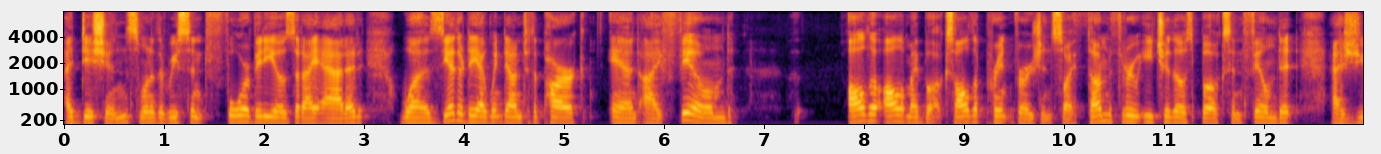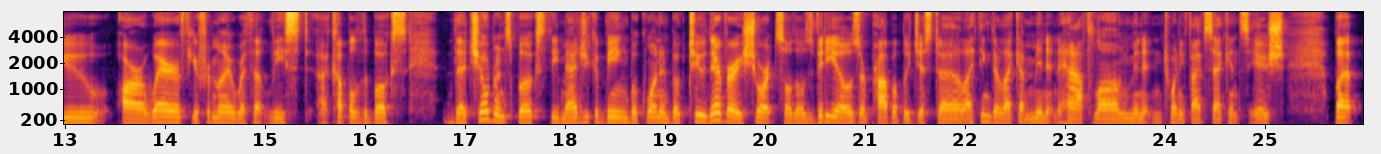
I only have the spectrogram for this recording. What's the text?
additions, one of the recent four videos that I added was the other day I went down to the park and I filmed all the all of my books, all the print versions. So I thumbed through each of those books and filmed it. As you are aware, if you're familiar with at least a couple of the books, the children's books, The Magic of Being, Book One and Book Two, they're very short. So those videos are probably just a, I think they're like a minute and a half long, minute and 25 seconds ish. But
